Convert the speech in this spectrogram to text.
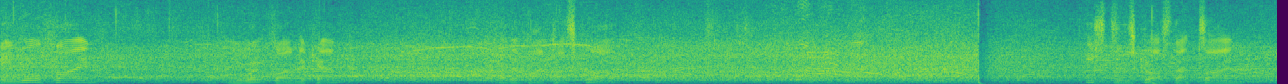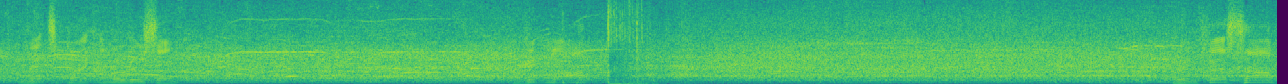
He will find... He won't find McCann. Headed by Pascual. Easton's cross that time. Met by Amoruso. Vidmar. We're in first half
